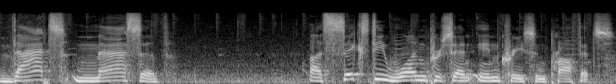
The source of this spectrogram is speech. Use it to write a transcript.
That's massive. A 61% increase in profits.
